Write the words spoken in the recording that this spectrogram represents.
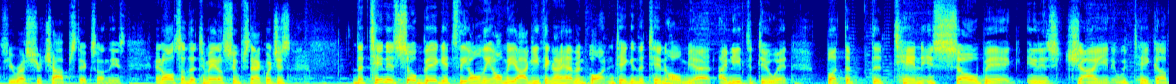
So you rest your chopsticks on these. And also the tomato soup snack, which is the tin is so big, it's the only Omiyage thing I haven't bought and taken the tin home yet. I need to do it. But the, the tin is so big. It is giant. It would take up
